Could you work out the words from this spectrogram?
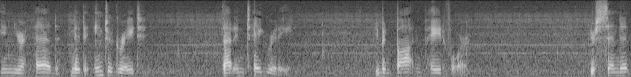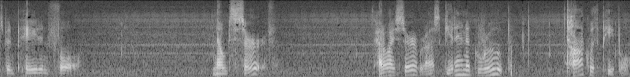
in your head. You need to integrate that integrity. You've been bought and paid for. Your sentence been paid in full. Now serve. How do I serve, Russ? Get in a group. Talk with people.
